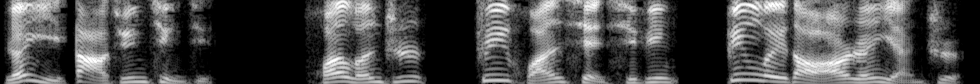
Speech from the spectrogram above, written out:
人以大军进进。桓闻之，追桓献西兵，兵未到而人掩至。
